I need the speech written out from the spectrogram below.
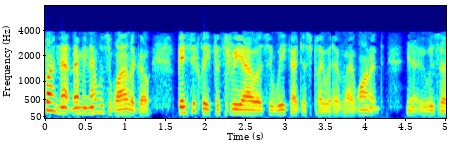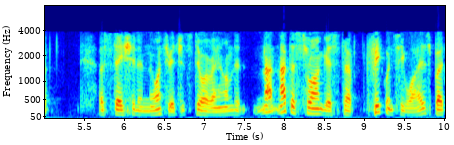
fun. That I mean, that was a while ago. Basically, for three hours a week, I just play whatever I wanted. You know, it was a a station in Northridge. It's still around. Not not the strongest uh, frequency wise, but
